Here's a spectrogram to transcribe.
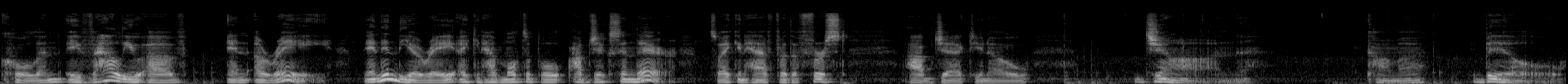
colon, a value of an array. And in the array, I can have multiple objects in there. So I can have for the first object, you know, John, comma, bill.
